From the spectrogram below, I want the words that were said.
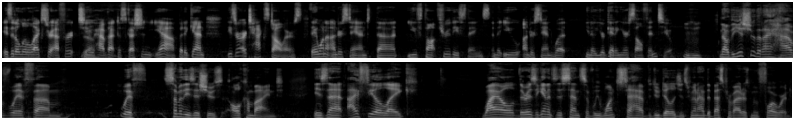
Is it a little extra effort to Yeah. have that discussion? Yeah. But again, these are our tax dollars. They want to understand that you've thought through these things and that you understand what you know you're getting yourself into. Now, the issue that I have with um, with some of these issues all combined is that I feel like while there is again it's this sense of we want to have the due diligence, we want to have the best providers move forward.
